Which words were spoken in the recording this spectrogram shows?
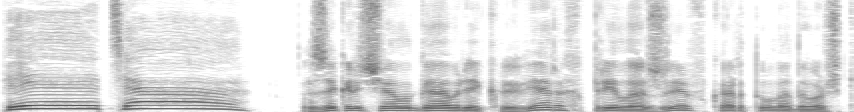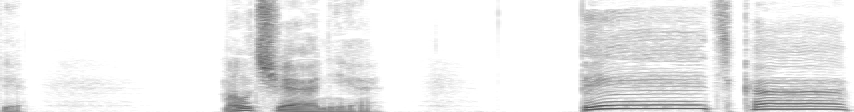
«Петя!» — закричал Гаврик вверх, приложив к рту ладошки. Молчание. Петька!»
